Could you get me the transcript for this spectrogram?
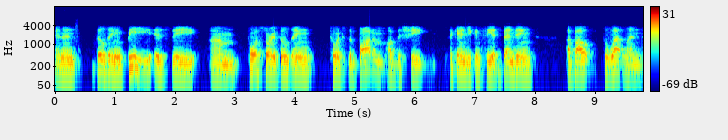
And then Building B is the um, four-story building towards the bottom of the sheet. Again, you can see it bending about the wetland,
